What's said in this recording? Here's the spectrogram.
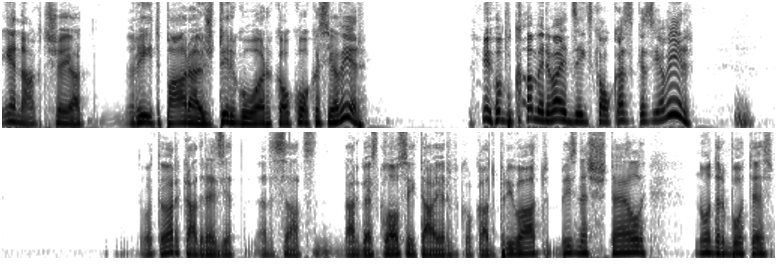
ienākt šajā rīta pārēju tirgu ar kaut ko, kas jau ir. Jo kam ir vajadzīgs kaut kas, kas jau ir? To tu arī kādreiz, ja ar sāc, dārgais klausītāji, ar kaut kādu privātu biznesa stēli nodarboties.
